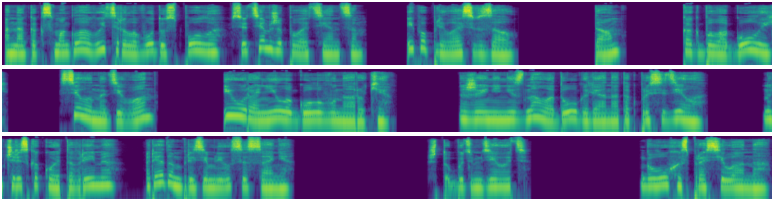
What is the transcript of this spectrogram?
Она как смогла вытерла воду с пола все тем же полотенцем и поплелась в зал. Там, как была голой, села на диван и уронила голову на руки. Женя не знала, долго ли она так просидела, но через какое-то время рядом приземлился Саня. «Что будем делать?» Глухо спросила она.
